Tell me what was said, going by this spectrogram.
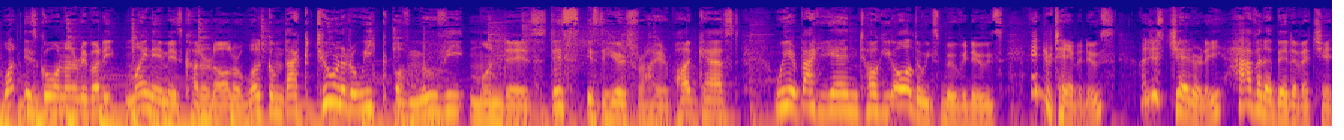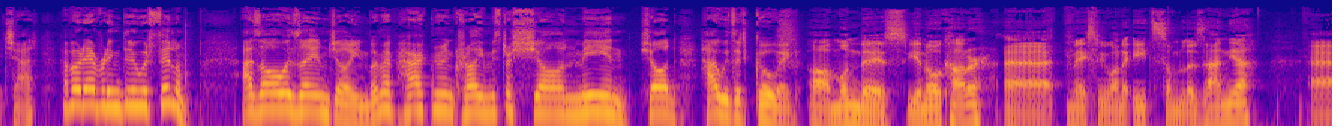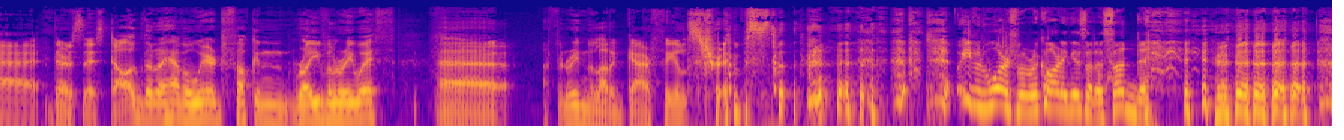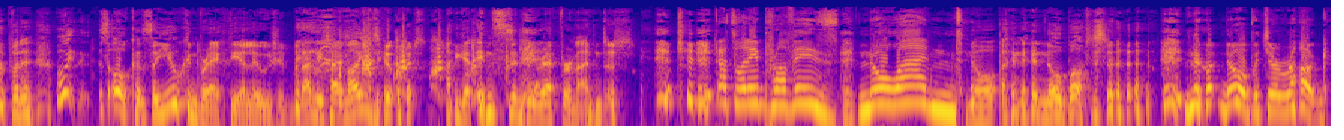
What is going on, everybody? My name is Connor Lawler. Welcome back to another week of Movie Mondays. This is the Heroes for Hire podcast. We are back again talking all the week's movie news, entertainment news, and just generally having a bit of a chit chat about everything to do with film. As always, I am joined by my partner in crime, Mr. Sean Meehan. Sean, how is it going? Oh, Mondays, you know, Connor, uh, makes me want to eat some lasagna. Uh, there's this dog that I have a weird fucking rivalry with. Uh, I've been reading a lot of Garfield strips. Even worse, we're recording this on a Sunday. but uh, wait, so, oh, so you can break the illusion, but anytime I do it, I get instantly reprimanded. That's what improv is. No and. No, no, but No, no, but you're wrong.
